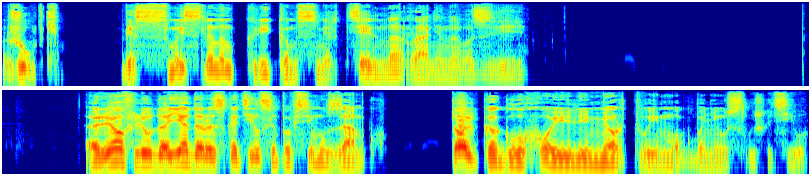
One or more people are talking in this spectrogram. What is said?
Жутким, бессмысленным криком смертельно раненого зверя. Рев людоеда раскатился по всему замку. Только глухой или мертвый мог бы не услышать его.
